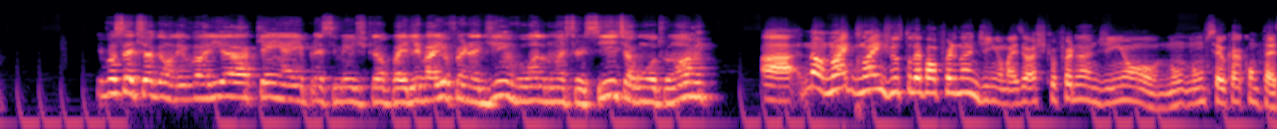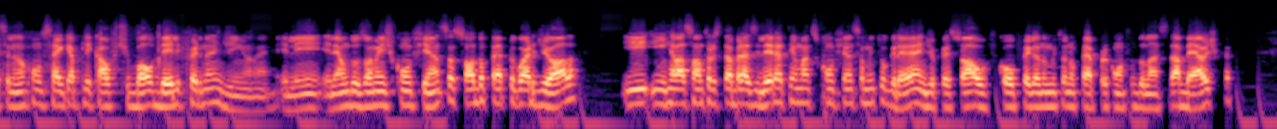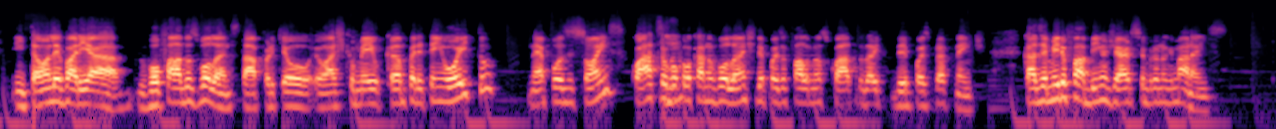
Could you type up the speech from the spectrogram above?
E você, Tiagão, levaria quem aí para esse meio de campo aí? Levaria o Fernandinho voando no Manchester City, algum outro nome? Ah, não, não é, não é injusto levar o Fernandinho, mas eu acho que o Fernandinho, não, não sei o que acontece, ele não consegue aplicar o futebol dele, Fernandinho, né? Ele, ele é um dos homens de confiança só do Pepe Guardiola, e, e, em relação à torcida brasileira tem uma desconfiança muito grande, o pessoal ficou pegando muito no pé por conta do lance da Bélgica, então eu levaria, vou falar dos volantes, tá? Porque eu, eu acho que o meio campo ele tem oito né, posições, quatro Sim. eu vou colocar no volante, depois eu falo meus quatro depois para frente. Casemiro, Fabinho, Gerson e Bruno Guimarães.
